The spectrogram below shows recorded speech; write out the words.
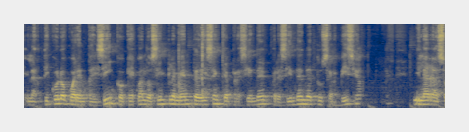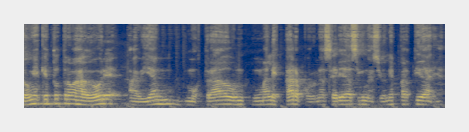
el artículo 45, que es cuando simplemente dicen que prescinden, prescinden de tu servicio. Y la razón es que estos trabajadores habían mostrado un, malestar por una serie de asignaciones partidarias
